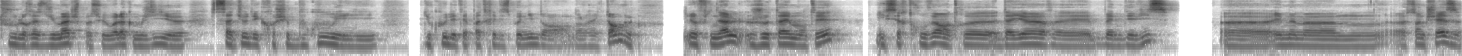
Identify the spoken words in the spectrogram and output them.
tout le reste du match parce que voilà, comme je dis, euh, Sadio décrochait beaucoup et du coup, il n'était pas très disponible dans, le rectangle. Et au final, Jota est monté. Il s'est retrouvé entre d'ailleurs et Ben Davis euh, et même euh, Sanchez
